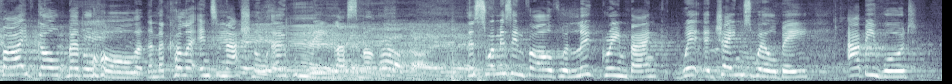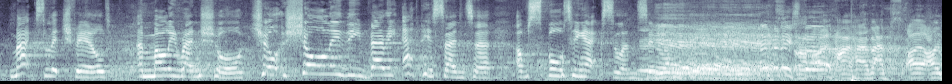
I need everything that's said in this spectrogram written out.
five gold medal haul at the McCullough International Open Meet last month? The swimmers involved were Luke Greenbank, uh, James Wilby, Abbie Wood, Max Litchfield and Molly Renshaw, Ch- surely the very epicentre of sporting excellence in London. I, I have, abs- I, I'm,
